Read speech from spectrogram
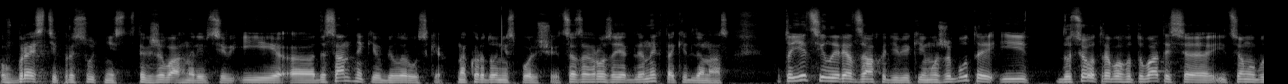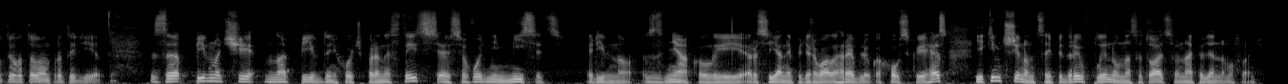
в Бресті присутність тих же вагнерівців і е, десантників білоруських на кордоні з Польщею це загроза як для них, так і для нас. Тобто є цілий ряд заходів, які може бути, і до цього треба готуватися і цьому бути готовим протидіяти. З півночі на південь хочу перенестись. Е, Сьогодні місяць рівно з дня, коли росіяни підірвали греблю Каховської ГЕС. Яким чином цей підрив вплинув на ситуацію на південному фронті?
